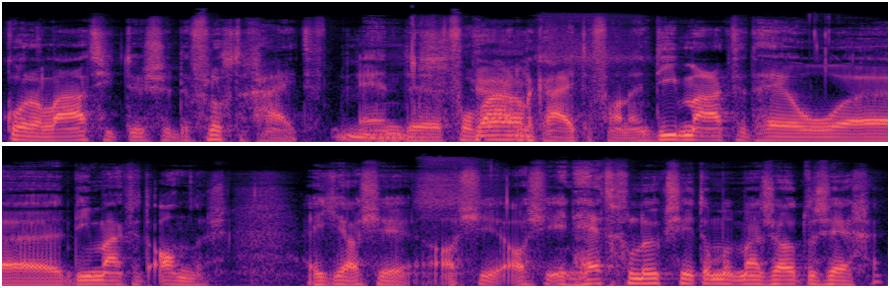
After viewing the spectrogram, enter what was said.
correlatie tussen de vluchtigheid en de voorwaardelijkheid ervan. En die maakt het heel, die maakt het anders. Weet je als, je, als je, als je in het geluk zit, om het maar zo te zeggen.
